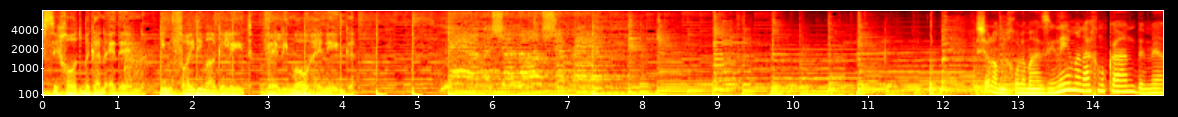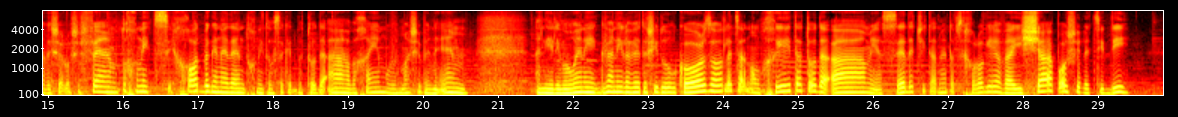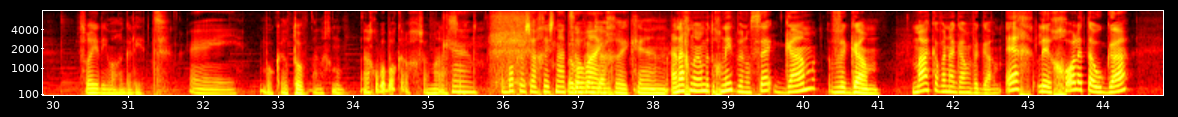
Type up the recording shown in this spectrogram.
שיחות בגן עדן, עם פריידי מרגלית ולימור הניג. שלום לכל המאזינים, אנחנו כאן ב-103 FM, תוכנית שיחות בגן עדן, תוכנית העוסקת בתודעה, בחיים ובמה שביניהם. אני אלימור הניג, ואני אלווה את השידור כל זאת לצד מומחית התודעה, מייסדת שיטת מטה-פסיכולוגיה, והאישה פה שלצידי, פריידי מרגלית. היי. בוקר טוב, אנחנו, אנחנו בבוקר עכשיו, מה כן, לעשות? בבוקר שאחרי שנת בבוקר צהריים. שאחרי, כן. אנחנו היום בתוכנית בנושא גם וגם. מה הכוונה גם וגם? איך לאכול את העוגה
